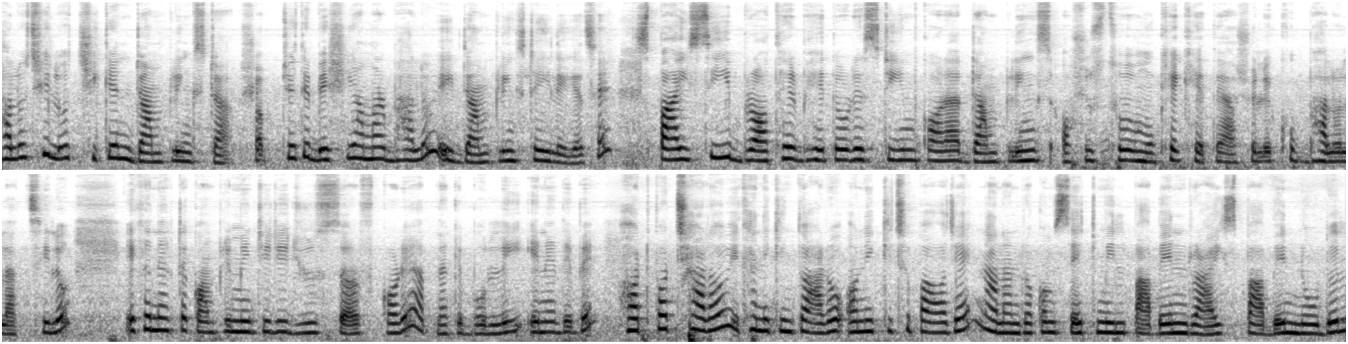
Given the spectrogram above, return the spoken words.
ভালো ছিল চিকেন ডাম্পলিংসটা সবচেয়ে বেশি আমার ভালো এই ডাম্পলিংসটাই লেগেছে। স্পাইসি ব্রথের ভেতরে স্টিম করা ডাম্পলিংস অসুস্থ মুখে খেতে আসলে খুব ভালো লাগছিল। এখানে একটা কমপ্লিমেন্টারি জুস সার্ভ করে, আপনাকে বললেই এনে দেবে। হটপট ছাড়াও এখানে কিন্তু আরও অনেক কিছু পাওয়া যায়। নানান রকম সেট মিল পাবেন রাইস পাবেন নুডল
